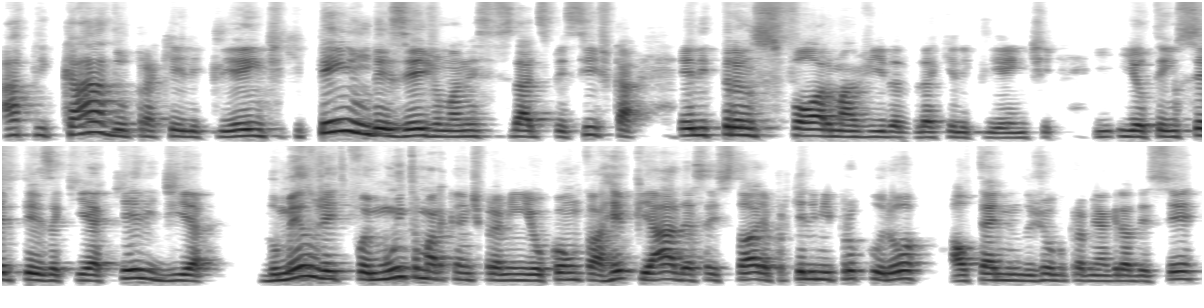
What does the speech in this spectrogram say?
aplicado para aquele cliente que tem um desejo, uma necessidade específica, ele transforma a vida daquele cliente. E, e eu tenho certeza que aquele dia, do mesmo jeito que foi muito marcante para mim, eu conto arrepiado essa história, porque ele me procurou ao término do jogo para me agradecer.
